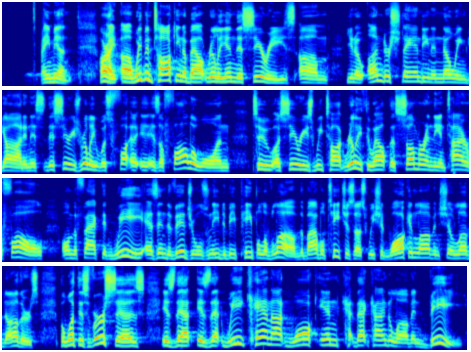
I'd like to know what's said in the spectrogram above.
Amen. All right, uh, we've been talking about really in this series. Um, you know, understanding and knowing God. And this, this series really was fo- uh, is a follow-on to a series we taught really throughout the summer and the entire fall on the fact that we as individuals need to be people of love. The Bible teaches us we should walk in love and show love to others. But what this verse says is that, is that we cannot walk in that kind of love and be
